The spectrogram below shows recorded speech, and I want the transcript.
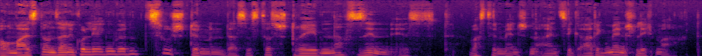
Baumeister und seine Kollegen würden zustimmen, dass es das Streben nach Sinn ist, was den Menschen einzigartig menschlich macht.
